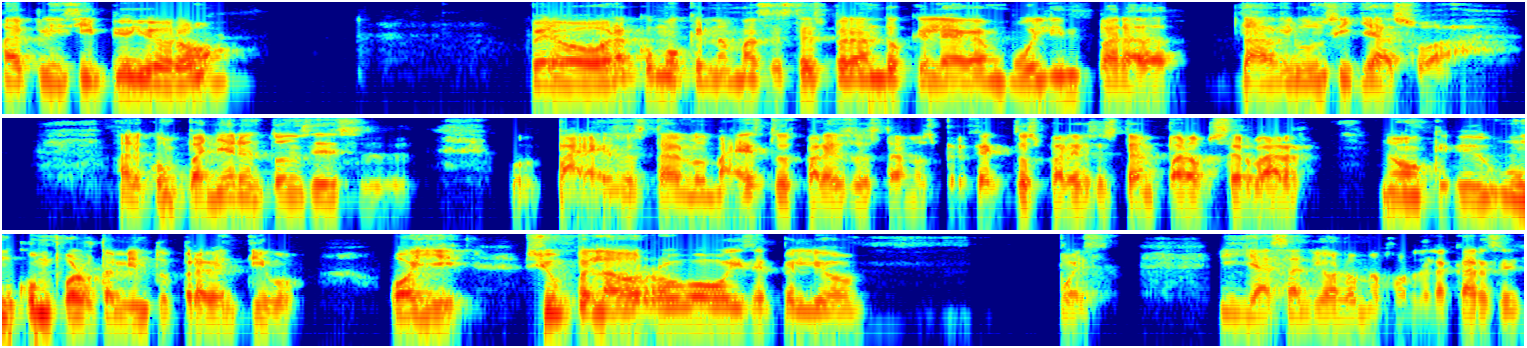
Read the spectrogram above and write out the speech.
al principio lloró, pero ahora como que nada más está esperando que le hagan bullying para darle un sillazo a, al compañero, entonces Para eso están los maestros, para eso están los prefectos, para eso están para observar, ¿no? Un comportamiento preventivo. Oye, si un pelado robó y se peleó, pues, y ya salió a lo mejor de la cárcel,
